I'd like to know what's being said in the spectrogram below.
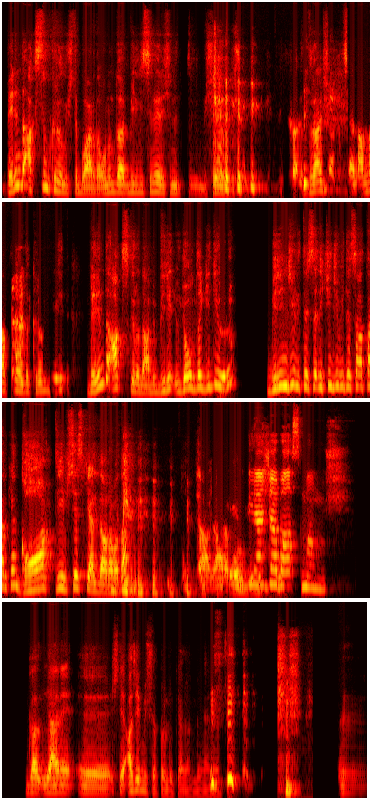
benim de aksım kırılmıştı bu arada. Onun da bilgisini ver şimdi bir şey olmuş. Drive Shaft sen anlattın orada kırıldı. Benim de aks kırıldı abi. Bir, yolda gidiyorum. Birinci vitesten ikinci vitese atarken gak diye bir ses geldi arabadan. Gitti abi araba oldu. Viraja basmamış. Yani e, işte acemi şoförlük herhalde yani. E,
